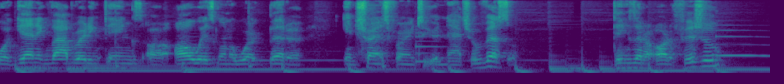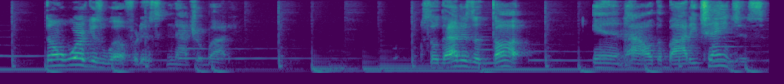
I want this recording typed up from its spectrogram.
organic, vibrating things are always going to work better in transferring to your natural vessel. Things that are artificial don't work as well for this natural body. So, that is a thought in how the body changes.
